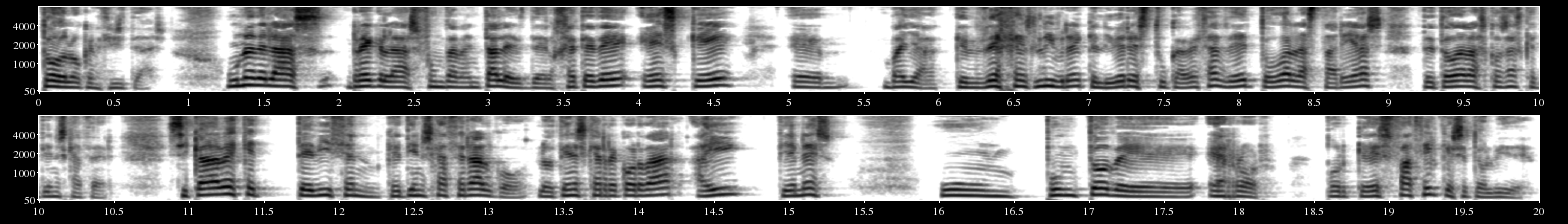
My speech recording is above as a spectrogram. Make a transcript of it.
todo lo que necesitas. Una de las reglas fundamentales del GTD es que em, vaya, que dejes libre, que liberes tu cabeza de todas las tareas, de todas las cosas que tienes que hacer. Si cada vez que te dicen que tienes que hacer algo, lo tienes que recordar, ahí tienes un punto de error, porque es fácil que se te olvide.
